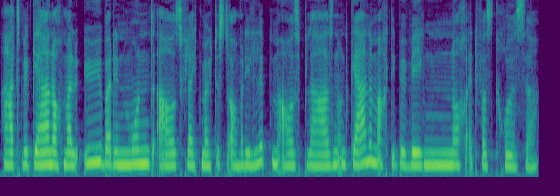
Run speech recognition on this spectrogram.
Atme gern noch mal über den Mund aus, vielleicht möchtest du auch mal die Lippen ausblasen und gerne mach die Bewegung noch etwas größer.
